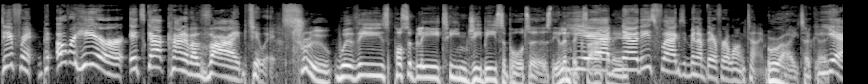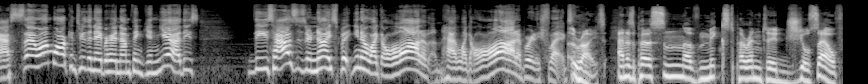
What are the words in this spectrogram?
different. Over here, it's got kind of a vibe to it. True, were these possibly Team GB supporters? The Olympics are yeah, happening. no, these flags have been up there for a long time. Right, okay. Yeah, so I'm walking through the neighborhood and I'm thinking, yeah, these these houses are nice, but you know, like a lot of them had like a lot of British flags. Right. And as a person of mixed parentage yourself,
